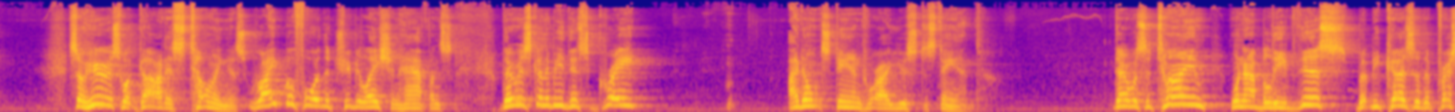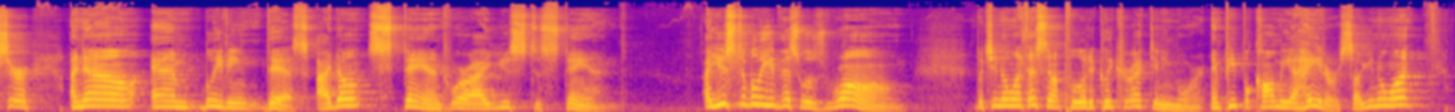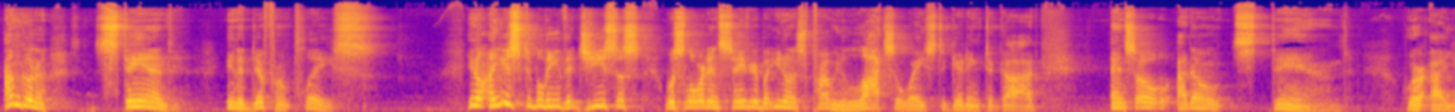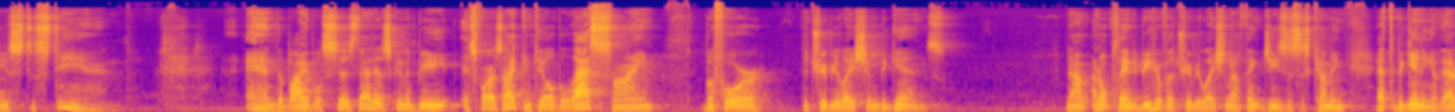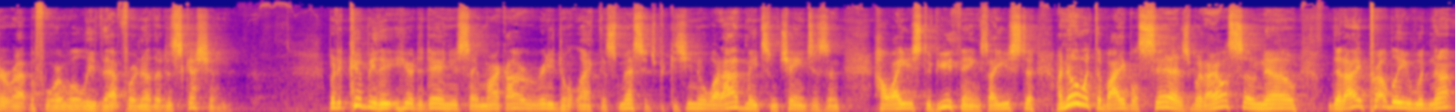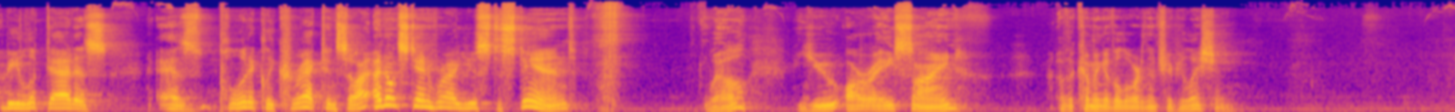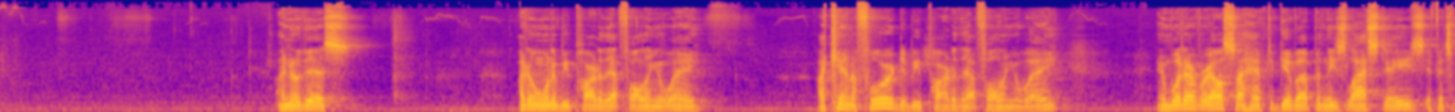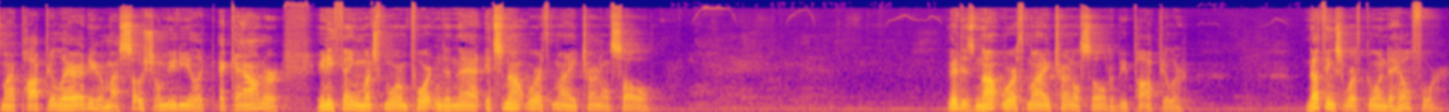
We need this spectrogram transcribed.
So here's what God is telling us. Right before the tribulation happens, there is going to be this great I don't stand where I used to stand. There was a time when I believed this, but because of the pressure, I now am believing this. I don't stand where I used to stand. I used to believe this was wrong, but you know what? That's not politically correct anymore. And people call me a hater. So you know what? I'm going to stand in a different place. You know, I used to believe that Jesus was Lord and Savior, but you know, there's probably lots of ways to getting to God. And so I don't stand where I used to stand. And the Bible says that is going to be, as far as I can tell, the last sign before the tribulation begins. Now, I don't plan to be here for the tribulation. I think Jesus is coming at the beginning of that or right before. We'll leave that for another discussion. But it could be here today and you say, Mark, I really don't like this message because you know what? I've made some changes in how I used to view things. I used to, I know what the Bible says, but I also know that I probably would not be looked at as, as politically correct. And so I, I don't stand where I used to stand. Well, you are a sign of the coming of the Lord in the tribulation. I know this I don't want to be part of that falling away. I can't afford to be part of that falling away. And whatever else I have to give up in these last days, if it's my popularity or my social media account or anything much more important than that, it's not worth my eternal soul. It is not worth my eternal soul to be popular. Nothing's worth going to hell for.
